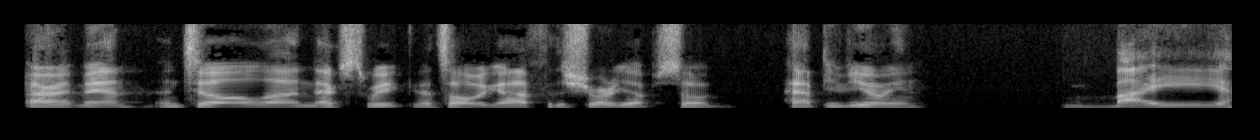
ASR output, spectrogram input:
all right, man. Until uh, next week, that's all we got for the shorty episode. Happy viewing. Bye.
